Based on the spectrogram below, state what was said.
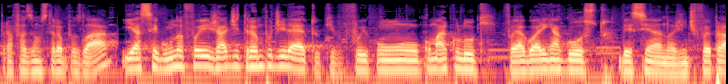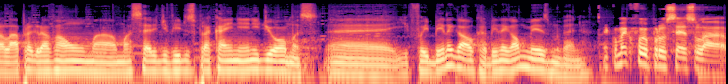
pra fazer uns trampos lá. E a segunda foi já de trampo direto, que fui com, com o Marco Luque. Foi agora em agosto desse ano. A gente foi para lá para gravar uma, uma série de vídeos pra KNN Idiomas. É, e foi bem legal, cara, bem legal mesmo, velho. E como é que foi o processo lá?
